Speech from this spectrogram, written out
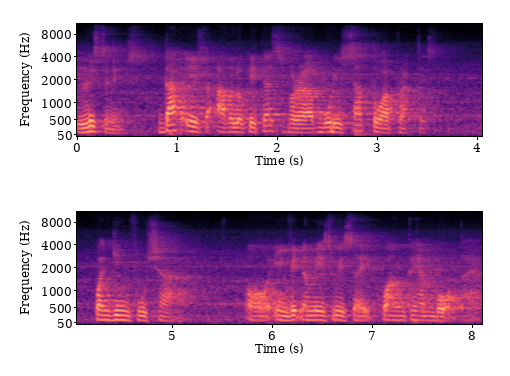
listening. That is Avalokitesvara Bodhisattva practice. Quan Yin Phu Sha. Or in Vietnamese we say Quang Tham Bồ Tát.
